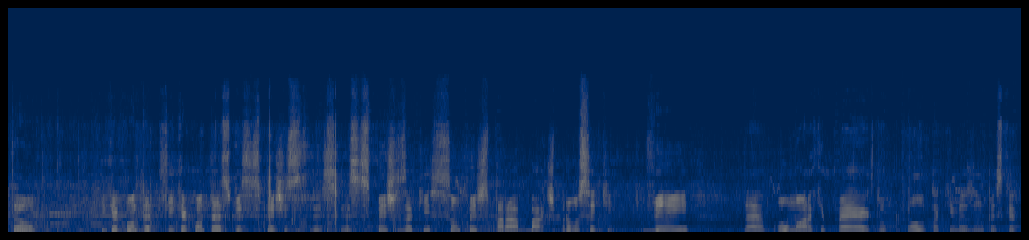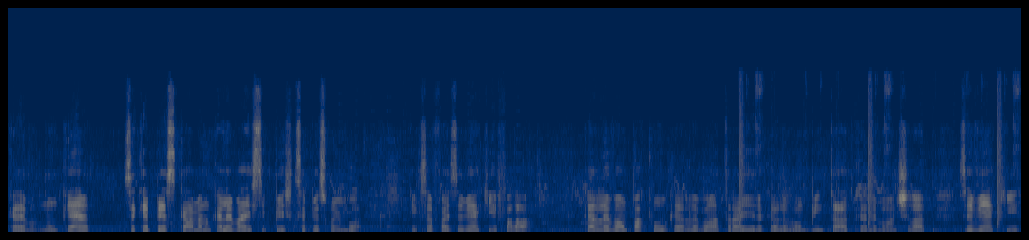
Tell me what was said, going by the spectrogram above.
Então, o que, que, que, que acontece com esses peixes frescos? Esses peixes aqui são peixes para abate. Para você que vem aí, né? Ou mora aqui perto, ou tá aqui mesmo no pesqueiro que leva, não quer você quer pescar, mas não quer levar esse peixe que você pescou embora. O que, que você faz? Você vem aqui e fala, ó, quero levar um pacu, quero levar uma traíra, quero levar um pintado, quero levar uma tilápia. Você vem aqui,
